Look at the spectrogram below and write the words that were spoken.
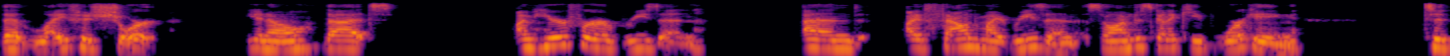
that life is short, you know, that I'm here for a reason. And I've found my reason. So I'm just going to keep working to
